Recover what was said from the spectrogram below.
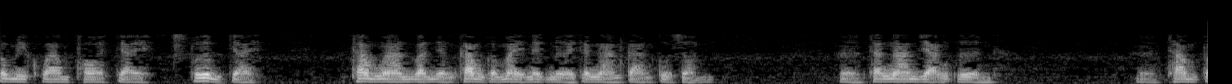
ก็มีความพอใจเพิ่มใจทำงานวันอย่างค่ำก็ไม่เหน็ดเหนื่อยทำงานการกุศลทำงานอย่างอื่นทำไป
